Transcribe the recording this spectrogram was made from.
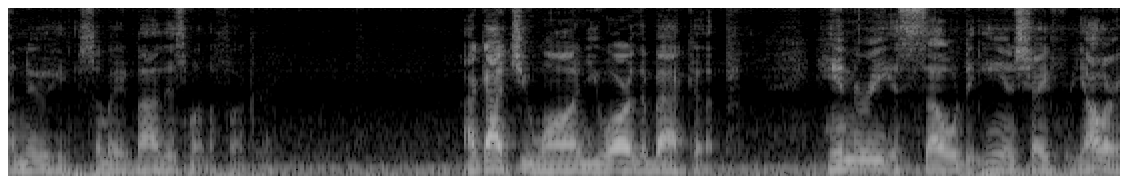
I knew he, somebody'd buy this motherfucker. I got you, Juan. You are the backup. Henry is sold to Ian Schaefer. Y'all are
